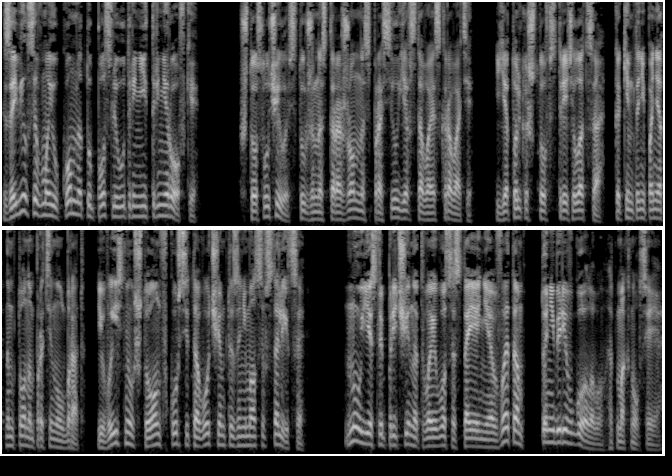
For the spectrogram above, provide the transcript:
заявился в мою комнату после утренней тренировки. «Что случилось?» – тут же настороженно спросил я, вставая с кровати. «Я только что встретил отца», — каким-то непонятным тоном протянул брат, и выяснил, что он в курсе того, чем ты занимался в столице. «Ну, если причина твоего состояния в этом, то не бери в голову», — отмахнулся я.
